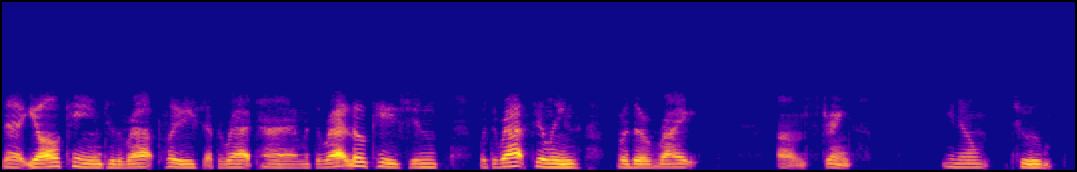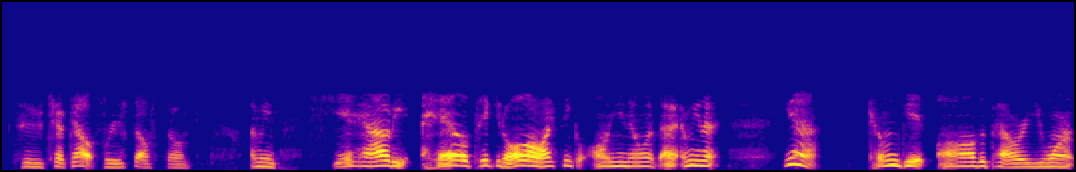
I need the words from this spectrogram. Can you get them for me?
that y'all came to the right place at the right time, at the right location, with the right feelings for the right um, strengths, you know, to to check out for yourself. So, I mean, shit, howdy, hell, take it all. I think, oh, you know what? I, I mean, I, yeah, come get all the power you want.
